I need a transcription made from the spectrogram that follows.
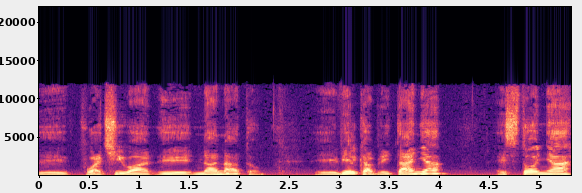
y, płaciła y, na NATO. Y, Wielka Brytania, Estonia,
